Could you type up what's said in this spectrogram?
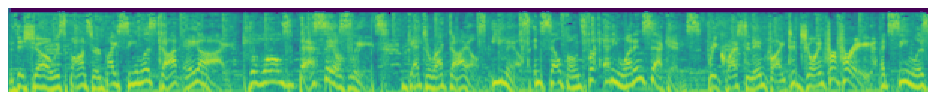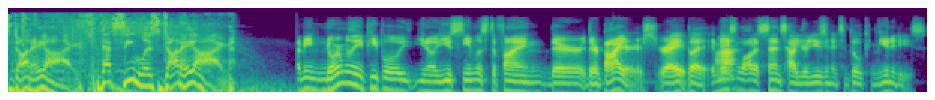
This show is sponsored by Seamless.ai, the world's best sales leads. Get direct dials, emails, and cell phones for anyone in seconds. Request an invite to join for free at Seamless.ai. That's Seamless.ai. I mean, normally people, you know, use Seamless to find their their buyers, right? But it makes uh, a lot of sense how you're using it to build communities.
